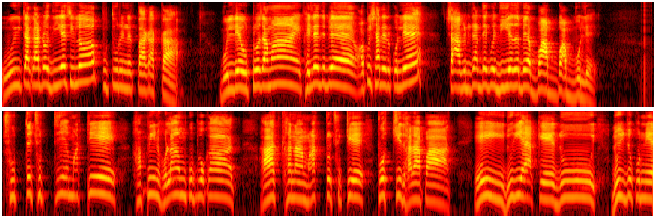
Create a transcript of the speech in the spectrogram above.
ওই টাকাটা দিয়েছিল পুতুর নেতা কাকা। বললে উঠো জামাই, ফেলে দেবে। অফিসারের কোলে চাকরিটা দেখবে, দিয়ে দেবে বাপ বাপ বলে। ছুটতে ছুটতে মাঠে হাঁপিন হলাম কুপকাত। হাতখানা মাত্র ছুটে পচ্ছি ধারাপাত। এই দুই একে দুই দুই দুকুনে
